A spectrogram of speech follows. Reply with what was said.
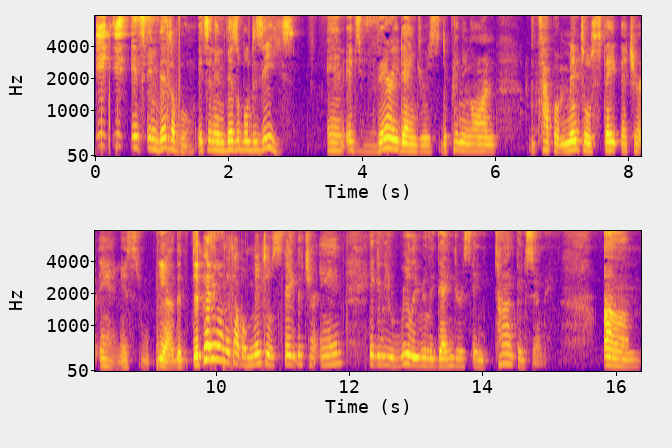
it, it, it's invisible. It's an invisible disease. And it's very dangerous depending on the type of mental state that you're in. It's yeah, the, depending on the type of mental state that you're in, it can be really, really dangerous and time consuming. Um,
